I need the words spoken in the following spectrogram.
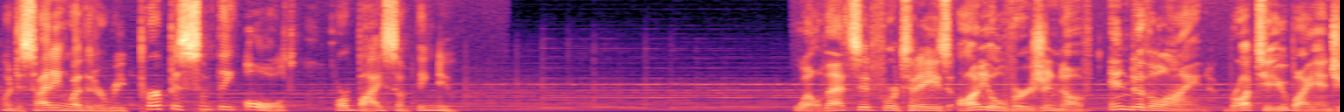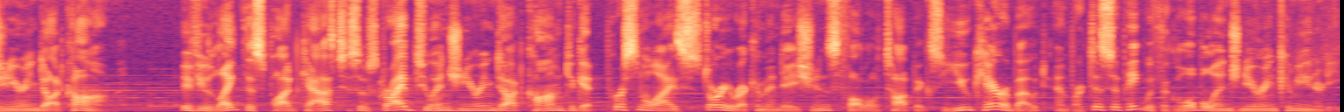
when deciding whether to repurpose something old or buy something new. Well, that's it for today's audio version of End of the Line, brought to you by Engineering.com. If you like this podcast, subscribe to Engineering.com to get personalized story recommendations, follow topics you care about, and participate with the global engineering community.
